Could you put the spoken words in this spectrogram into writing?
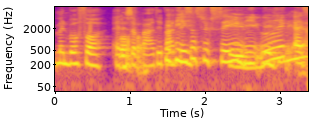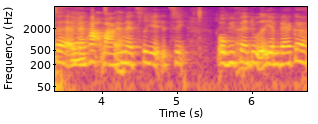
Men hvorfor er det så bare det? Er Det bare viser det. succes i Det livet, ikke? Altså, at Ja. man har mange Ja. materielle ting. Hvor vi fandt ud af, jamen hvad gør...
